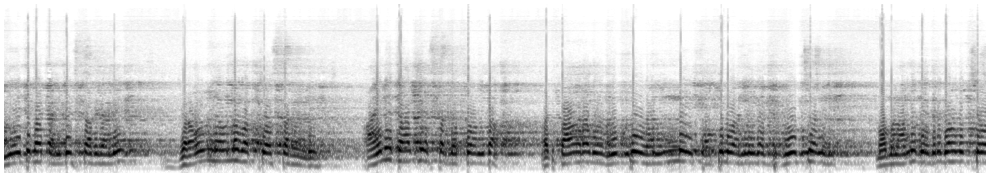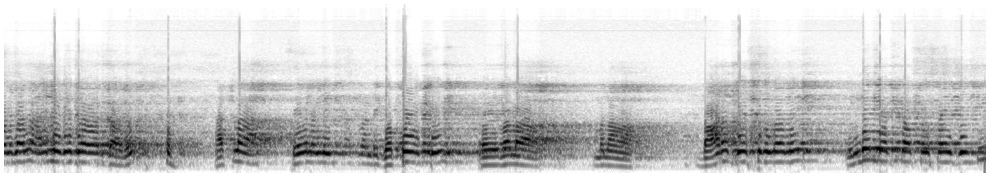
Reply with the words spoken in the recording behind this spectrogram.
విఐటీగా కనిపిస్తారు కానీ గ్రౌండ్ లెవెల్లో వర్క్ చేస్తారండి. ఆయనే ప్యాక్ చేస్తారు మొత్తం అంతా. అటు కారం ఉప్పు అన్ని పప్పులు అన్ని కలిపి కూర్చొని మమ్మల్ని అందరూ ఎదుర్కోవచ్చేవాడు కాదు ఆయన ఎదుర్కోవాడు కాదు. అట్లా సేవలు అందించినటువంటి గొప్ప వ్యక్తి ఇవాళ మన భారతదేశంలోనే ఇండియన్ రెడ్ క్రాస్ సొసైటీకి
